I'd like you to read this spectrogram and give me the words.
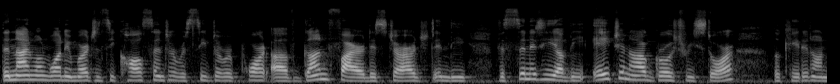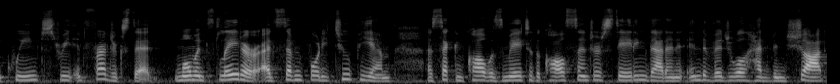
The 911 emergency call center received a report of gunfire discharged in the vicinity of the H&R grocery store located on Queen Street in Frederiksted. Moments later, at 7:42 p.m., a second call was made to the call center stating that an individual had been shot.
